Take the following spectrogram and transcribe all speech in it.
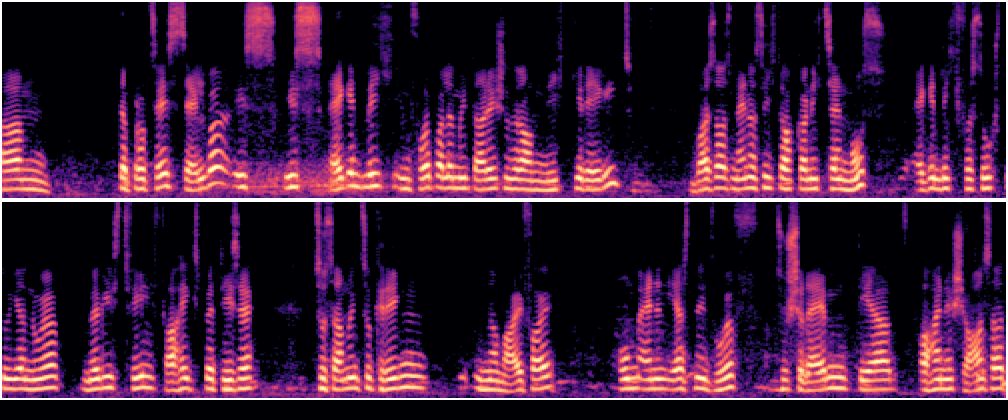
Ähm, der Prozess selber ist, ist eigentlich im vorparlamentarischen Raum nicht geregelt, was aus meiner Sicht auch gar nicht sein muss. Eigentlich versuchst du ja nur, möglichst viel Fachexpertise zusammenzukriegen, im Normalfall, um einen ersten Entwurf zu schreiben, der auch eine Chance hat,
